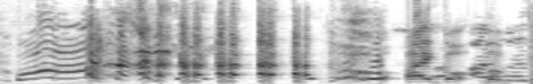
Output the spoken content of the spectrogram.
I got the was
